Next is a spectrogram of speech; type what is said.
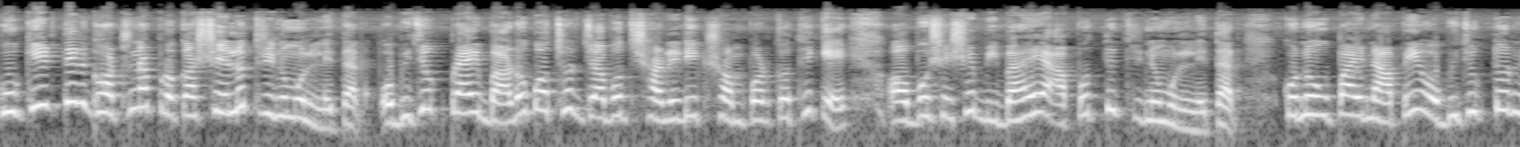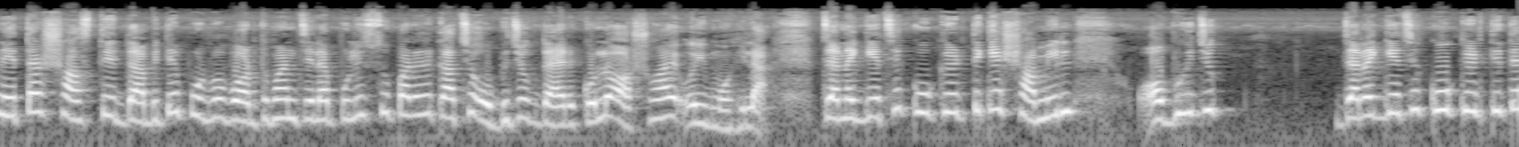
কুকীর্তির ঘটনা প্রকাশ্যে এলো তৃণমূল নেতার। অভিযোগ প্রায় বারো বছর যাবৎ শারীরিক সম্পর্ক থেকে অবশেষে বিবাহে আপত্তি তৃণমূল নেতার। কোনো উপায় না পেয়ে অভিযুক্ত নেতার শাস্তির দাবিতে পূর্ব বর্ধমান জেলা পুলিশ সুপারের কাছে অভিযোগ দায়ের করল অসহায় ওই মহিলা। জানা গিয়েছে, কুকীর্তিকে সামিল অভিযুক্ত জানা গিয়েছে, কুকীর্তিতে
